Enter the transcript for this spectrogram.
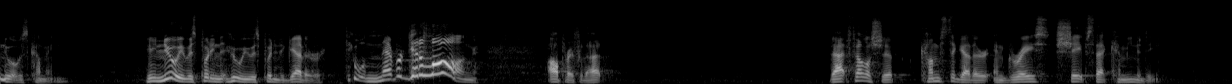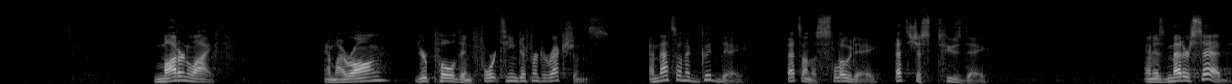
he knew it was coming. He knew he was putting, who he was putting together. They will never get along. I'll pray for that. That fellowship comes together, and grace shapes that community. Modern life Am I wrong? you're pulled in 14 different directions. And that's on a good day. That's on a slow day. That's just Tuesday. And as Meador said,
